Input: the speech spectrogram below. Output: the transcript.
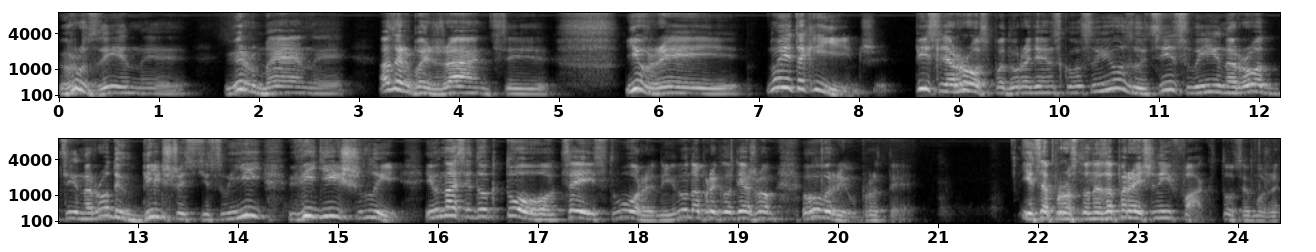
грузини, вірмени, азербайджанці, євреї, ну і таке інше. Після розпаду Радянського Союзу ці свої народ, ці народи в більшості своїй відійшли. І внаслідок того цей створений, ну, наприклад, я ж вам говорив про те. І це просто незаперечний факт. Хто це може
